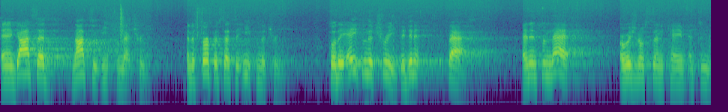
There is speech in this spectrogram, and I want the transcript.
And God said not to eat from that tree. And the serpent said to eat from the tree. So they ate from the tree. They didn't fast. And then from that, original sin came into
